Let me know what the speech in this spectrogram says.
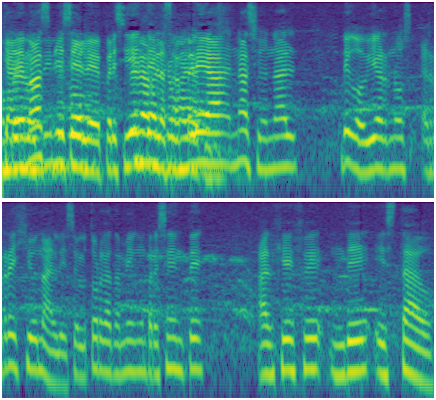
que además es el presidente de la Asamblea Nacional de Gobiernos Regionales. Se le otorga también un presente al jefe de Estado.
